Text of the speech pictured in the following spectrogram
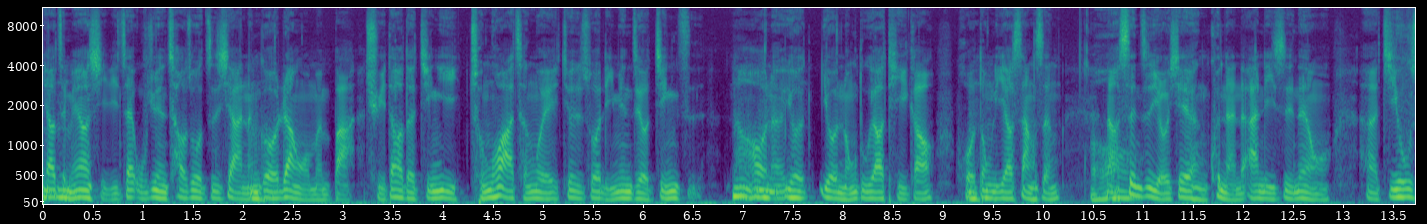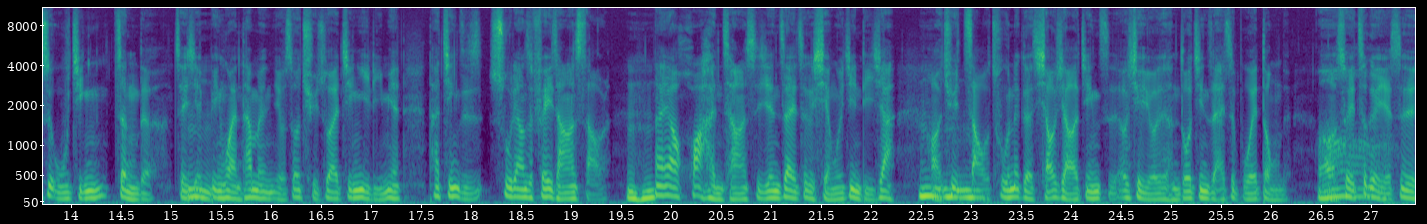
要怎么样洗涤，在无菌的操作之下，能够让我们把取到的精液纯化成为，就是说里面只有精子，然后呢，又又浓度要提高，活动力要上升，然后甚至有一些很困难的案例是那种。呃，几乎是无精症的这些病患，他们有时候取出来精液里面，它精子数量是非常的少了。嗯那要花很长的时间在这个显微镜底下啊，去找出那个小小的精子，而且有很多精子还是不会动的。哦，所以这个也是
